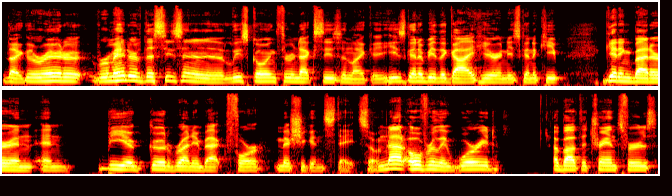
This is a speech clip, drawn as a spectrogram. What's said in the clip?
like the remainder remainder of this season and at least going through next season, like he's gonna be the guy here and he's gonna keep getting better and and be a good running back for Michigan State. So I'm not overly worried about the transfers.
